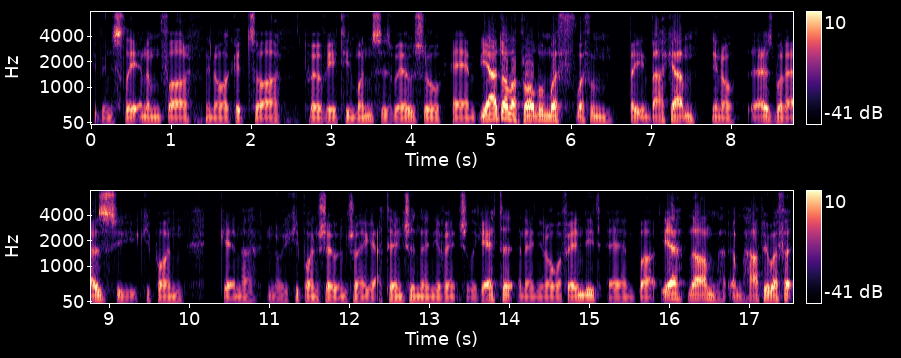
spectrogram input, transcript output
you've been slating him for you know a good sort of 12, 18 months as well. So um, yeah, I don't have a problem with with him biting back at him. You know, it is what it is. You, keep on getting a you know you keep on shouting trying to get attention then you eventually get it and then you're all offended um, but yeah no I'm I'm happy with it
